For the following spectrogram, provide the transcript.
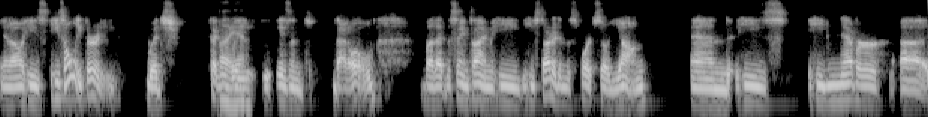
You know, he's he's only 30, which technically oh, yeah. isn't that old, but at the same time he he started in the sport so young and he's he never uh,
